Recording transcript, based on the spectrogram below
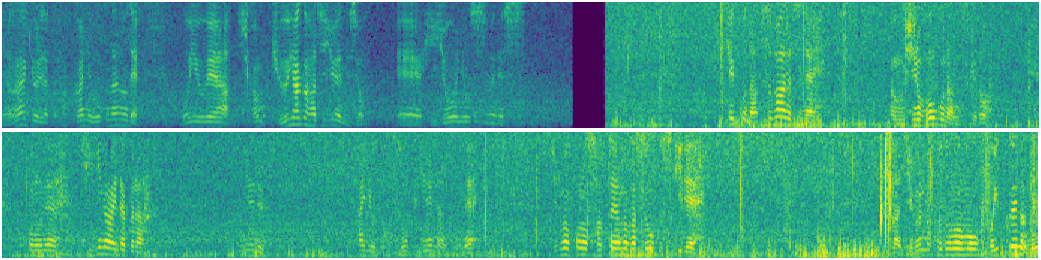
長い距離だと発汗に多くなるので、こういうウェア、しかも980円ですよ。えー、非常におすすめです。結構夏場はですね、虫の宝庫なんですけど、このね、木々の間から見える太陽とかすごく綺麗なんですよね。自分はこの里山がすごく好きで、まあ、自分の子供も保育園の年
